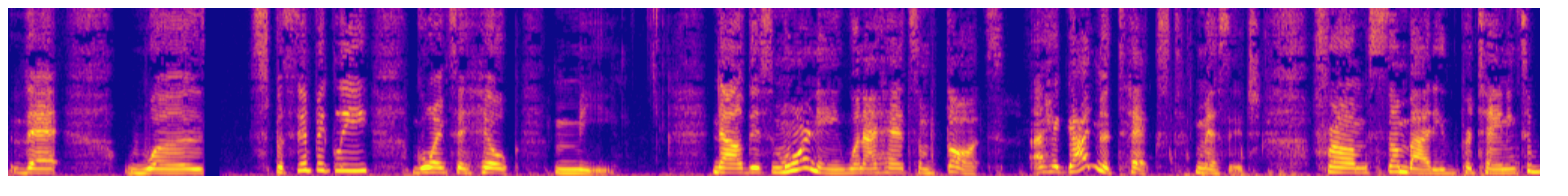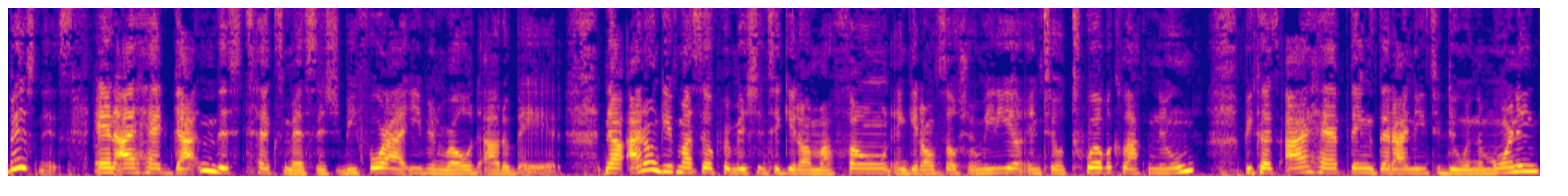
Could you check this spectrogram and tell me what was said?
that was specifically going to help me. Now, this morning, when I had some thoughts, I had gotten a text message from somebody pertaining to business. And I had gotten this text message before I even rolled out of bed. Now, I don't give myself permission to get on my phone and get on social media until 12 o'clock noon because I have things that I need to do in the morning.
